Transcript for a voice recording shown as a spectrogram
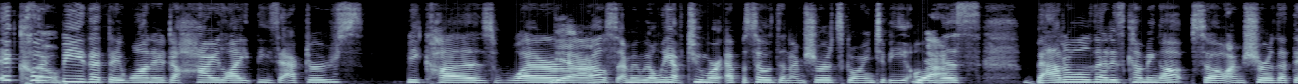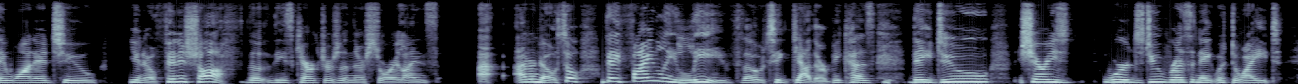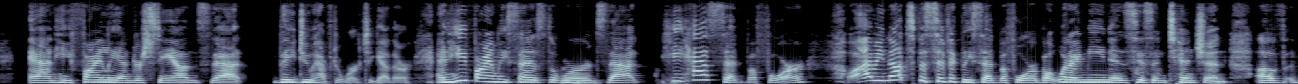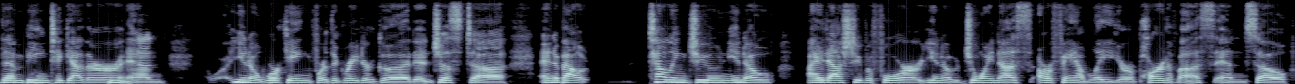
It could so. be that they wanted to highlight these actors because where yeah. else? I mean, we only have two more episodes, and I'm sure it's going to be on yeah. this battle that is coming up. So I'm sure that they wanted to, you know, finish off the, these characters and their storylines. I, I don't know. So they finally leave though together because they do, Sherry's words do resonate with Dwight and he finally understands that they do have to work together. And he finally says the mm-hmm. words that he has said before. I mean, not specifically said before, but what I mean is his intention of them being together mm-hmm. and, you know, working for the greater good and just, uh, and about telling June, you know, I had asked you before, you know, join us, our family, you're a part of us. And so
